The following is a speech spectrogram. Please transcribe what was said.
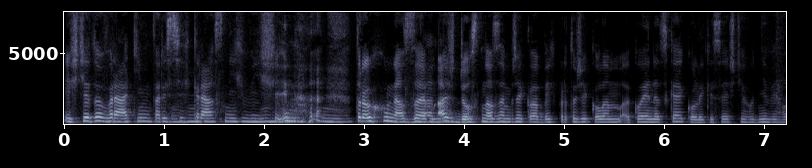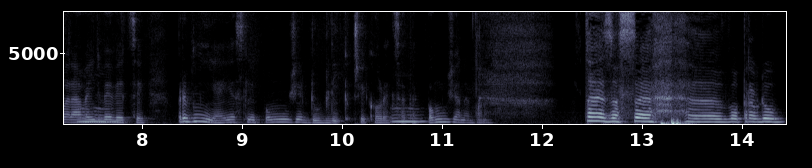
Ještě to vrátím tady z těch mm-hmm. krásných výšin mm-hmm. trochu na zem, ano. až dost na zem řekla bych, protože kolem kojenecké koliky se ještě hodně vyhledávají mm-hmm. dvě věci. První je, jestli pomůže dudlík při kolice, mm-hmm. tak pomůže nebo ne? To je zase eh, opravdu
